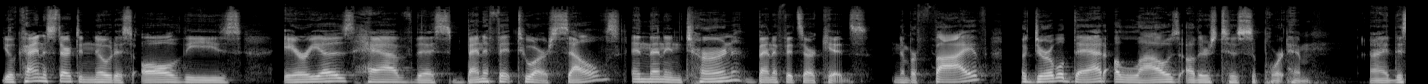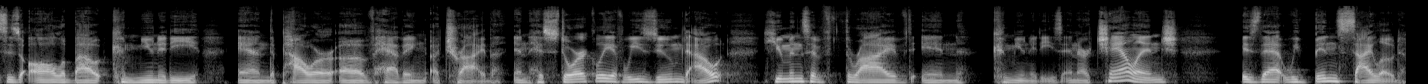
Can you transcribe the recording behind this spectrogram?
you'll kind of start to notice all these areas have this benefit to ourselves and then in turn benefits our kids. Number five, a durable dad allows others to support him. This is all about community and the power of having a tribe. And historically, if we zoomed out, humans have thrived in communities. And our challenge is that we've been siloed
